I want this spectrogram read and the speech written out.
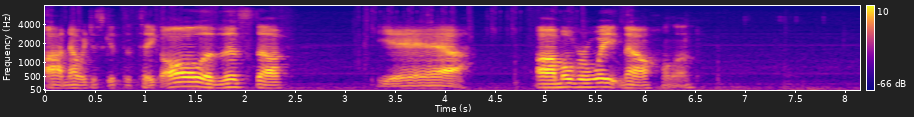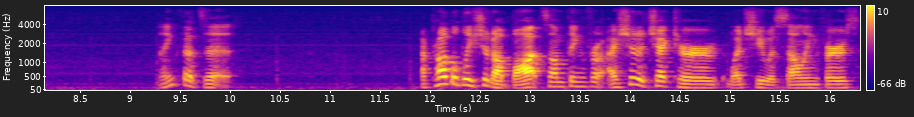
Ah, now we just get to take all of this stuff. Yeah. I'm overweight now. Hold on. I think that's it. I probably should have bought something for. I should have checked her what she was selling first.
